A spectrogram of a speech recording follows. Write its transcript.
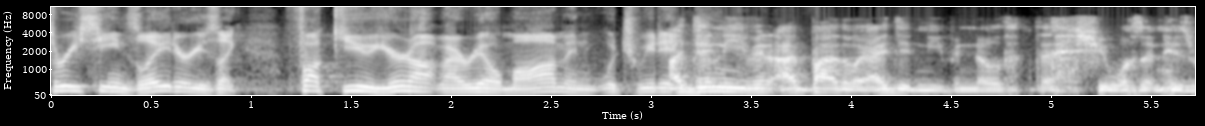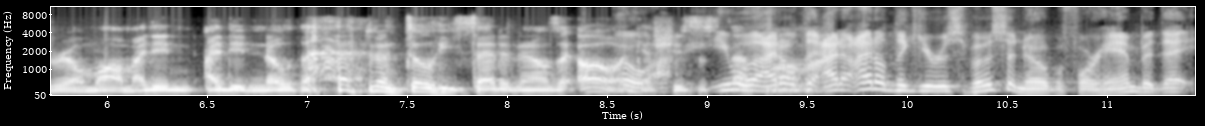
three scenes later, he's like, "Fuck you, you're not my real mom," and which we didn't. I didn't know. even. I, by the way, I didn't even know that, that she wasn't his real mom. I didn't. I didn't know that until he said it, and I was like, "Oh, I Oh, guess she's a I, well, I don't. Th- I don't think you were supposed to know beforehand, but that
